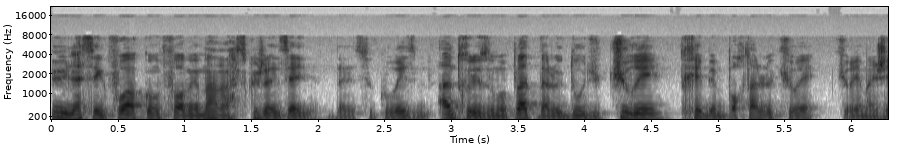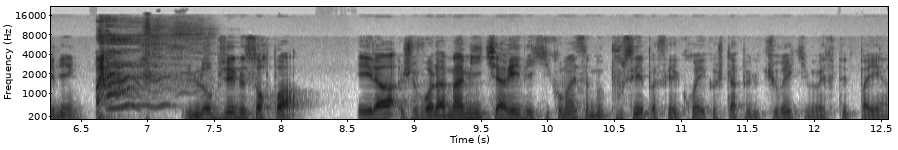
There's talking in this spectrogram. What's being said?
une à cinq fois, conformément à ce que j'enseigne dans le secourisme, entre les omoplates, dans le dos du curé, très bien portant, le curé. Le curé mangeait bien. L'objet ne sort pas. Et là, je vois la mamie qui arrive et qui commence à me pousser parce qu'elle croyait que je tapais le curé qui m'avait traité de païen.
